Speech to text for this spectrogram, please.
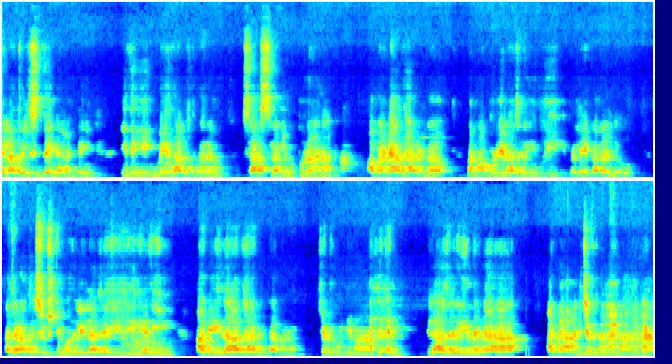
ఎలా తెలిసిందయ్యా అంటే ఇది వేదాల ద్వారా శాస్త్రాలు పురాణాలు. వాటి ఆధారంగా మనం అప్పుడు ఇలా జరిగింది ప్రళయకాలంలో ఆ తర్వాత సృష్టి మొదలు ఇలా జరిగింది అని ఆ వేద ఆధారంగా మనం చెప్పుకుంటున్నాం. అందుకని ఇలా జరిగిందట అట అని చెప్పుకుంటున్నాం అన్నమాట.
